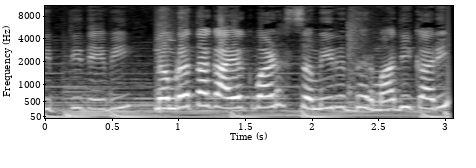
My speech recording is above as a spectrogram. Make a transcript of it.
दीप्ती देवी नम्रता गायकवाड समीर धर्माधिकारी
